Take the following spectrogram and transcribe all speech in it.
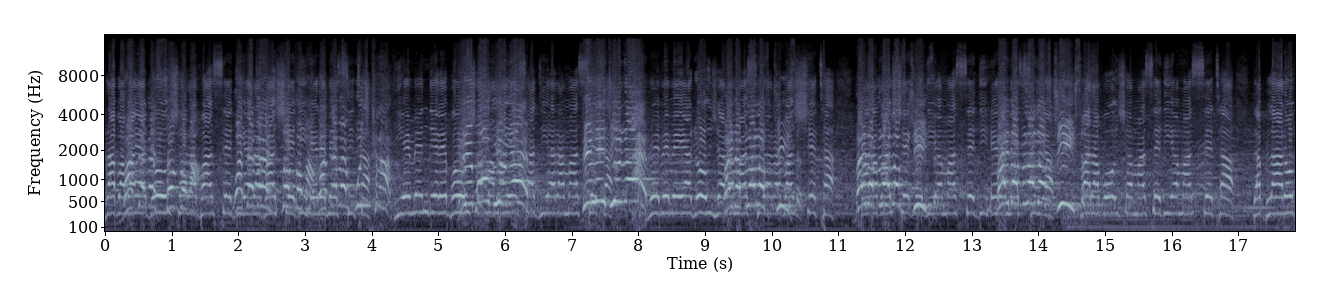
Rababaya dosha Sodoma, rabasedi whatever arabashedi Sodoma, whatever heremesita witchcraft. Yemendere bosha Remove your mamaya name. sadi aramaseta Delete your name. Rebebeya dosha By the blood of Jesus. By the blood of Jesus. By the blood of. Jesus. Barabosha masedi amaseta the blood of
